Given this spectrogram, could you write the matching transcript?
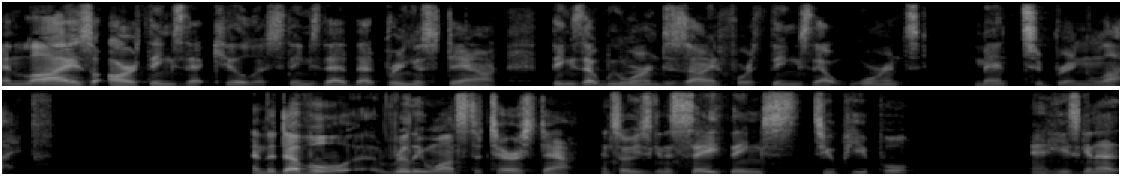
And lies are things that kill us, things that, that bring us down, things that we weren't designed for, things that weren't meant to bring life. And the devil really wants to tear us down. And so he's going to say things to people and he's going to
